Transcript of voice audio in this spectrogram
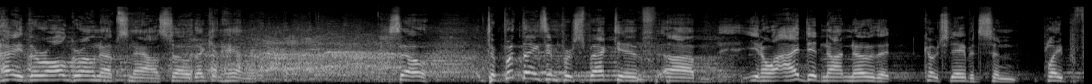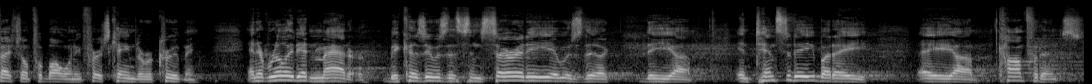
hey, they're all grown ups now, so they can handle it. So, to put things in perspective, uh, you know, I did not know that Coach Davidson played professional football when he first came to recruit me. And it really didn't matter because it was the sincerity, it was the, the uh, intensity, but a, a uh, confidence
